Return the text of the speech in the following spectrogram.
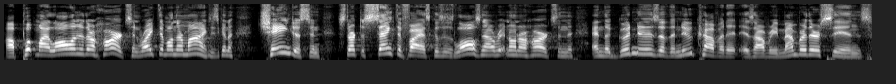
I'll put my law into their hearts and write them on their minds. He's going to change us and start to sanctify us because His law is now written on our hearts. And the, and the good news of the new covenant is I'll remember their sins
